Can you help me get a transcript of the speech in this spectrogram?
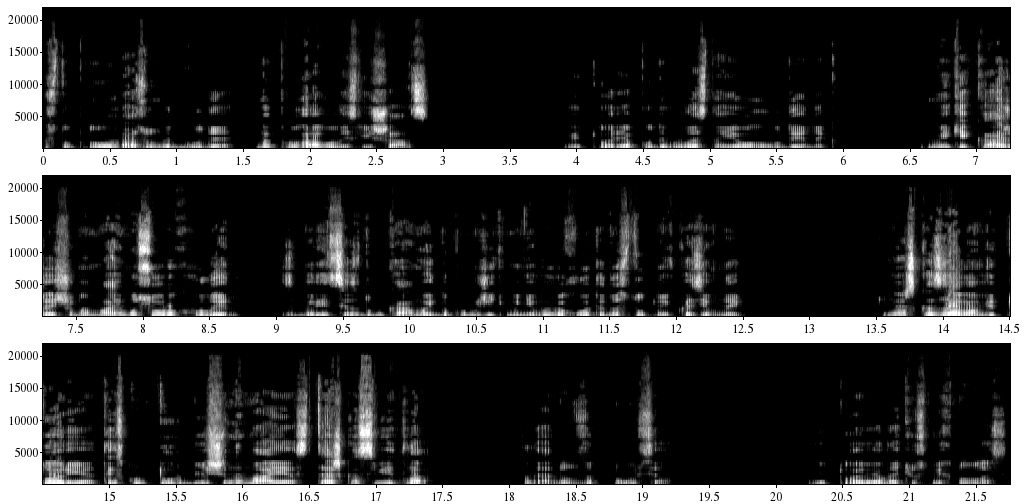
Наступного разу не буде. Ми прогавили свій шанс. Вікторія подивилась на його годинник. Мікі каже, що ми маємо 40 хвилин. Зберіться з думками і допоможіть мені вирахувати наступний вказівник. Я ж сказав вам, Вікторія, тих скульптур більше немає. Стежка світла. Лендон запнувся. Вікторія ледь усміхнулась.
